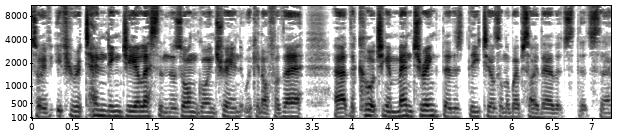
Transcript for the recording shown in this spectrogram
So if, if you're attending GLS, then there's ongoing training that we can offer there. Uh, the coaching and mentoring, there's details on the website there. That's that's uh,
